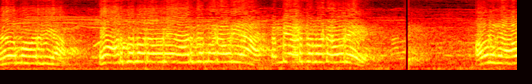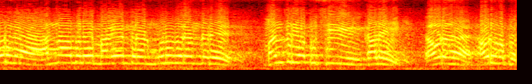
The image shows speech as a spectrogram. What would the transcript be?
வேகமா வருதியா? ஏ அடுத்த மாடு அவரு அடுத்த மாடு அவரியா? தம்பி அடுத்த மாடு அவரு. அவருங்க அவருங்க அண்ணாமலை மகேந்திரன் முருகரந்தர் மந்திரி அபுச்சி காலை அவருங்க அவருங்க அப்ப.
